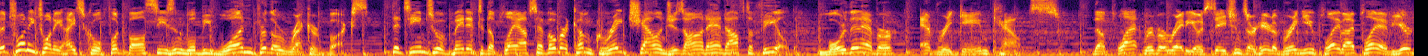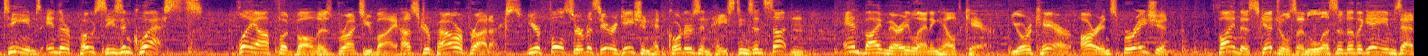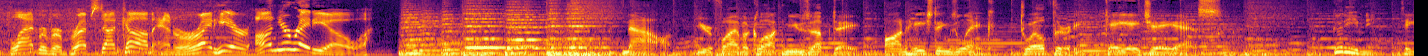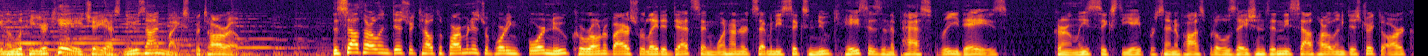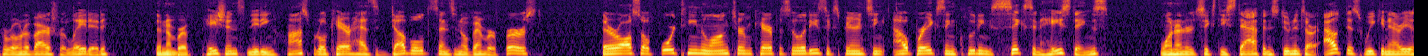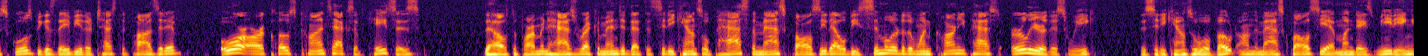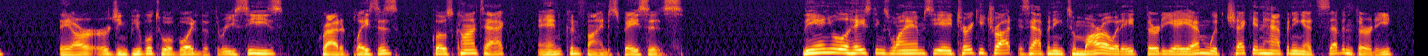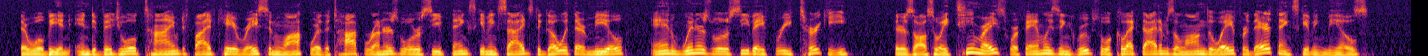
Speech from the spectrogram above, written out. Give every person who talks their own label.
Speaker 1: The 2020 high school football season will be one for the record books. The teams who have made it to the playoffs have overcome great challenges on and off the field. More than ever, every game counts. The Platte River radio stations are here to bring you play by play of your teams in their postseason quests. Playoff football is brought to you by Husker Power Products, your full service irrigation headquarters in Hastings and Sutton, and by Mary Lanning Healthcare. Your care, our inspiration. Find the schedules and listen to the games at PlatteRiverPreps.com and right here on your radio.
Speaker 2: Now, your 5 o'clock news update on Hastings Link, 1230 KHAS.
Speaker 3: Good evening. Taking a look at your KHAS news, I'm Mike Spataro. The South Heartland District Health Department is reporting four new coronavirus related deaths and 176 new cases in the past three days. Currently, 68% of hospitalizations in the South Heartland district are coronavirus related. The number of patients needing hospital care has doubled since November 1st. There are also 14 long term care facilities experiencing outbreaks, including six in Hastings. 160 staff and students are out this week in area schools because they've either tested positive or are close contacts of cases. The health department has recommended that the city council pass the mask policy that will be similar to the one Kearney passed earlier this week. The City Council will vote on the mask policy at Monday's meeting. They are urging people to avoid the three C's crowded places, close contact, and confined spaces. The annual Hastings YMCA Turkey Trot is happening tomorrow at 8:30 a.m. with check-in happening at 7:30. There will be an individual timed 5K race and walk where the top runners will receive Thanksgiving sides to go with their meal and winners will receive a free turkey. There is also a team race where families and groups will collect items along the way for their Thanksgiving meals.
